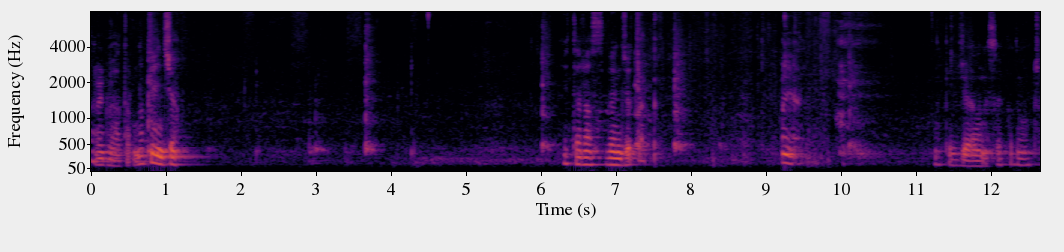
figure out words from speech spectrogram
regulator napięcia. I teraz będzie tak. O nie. Najpierw zielony sobie podłączę.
